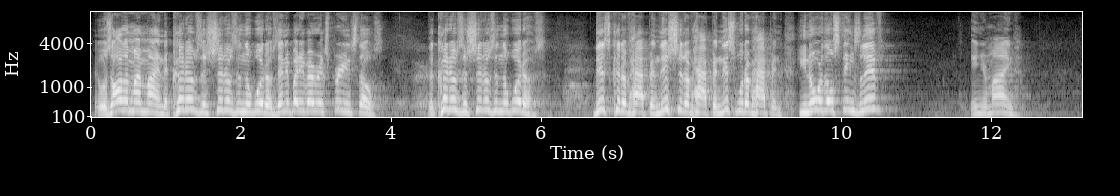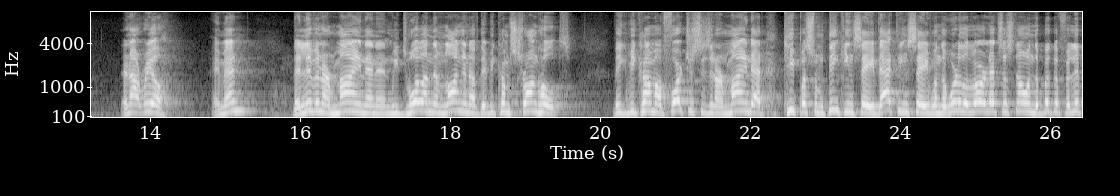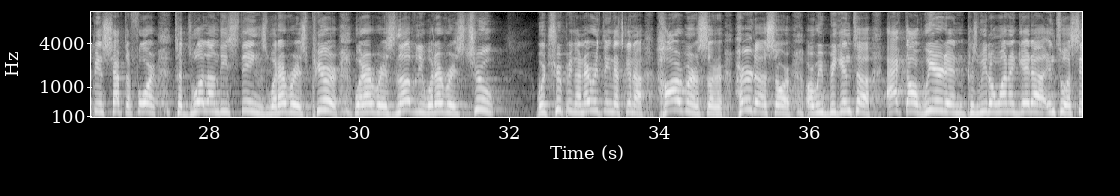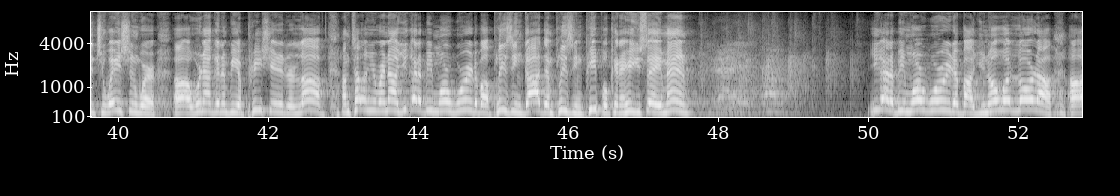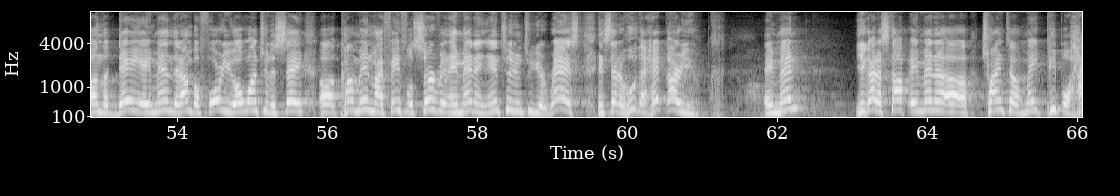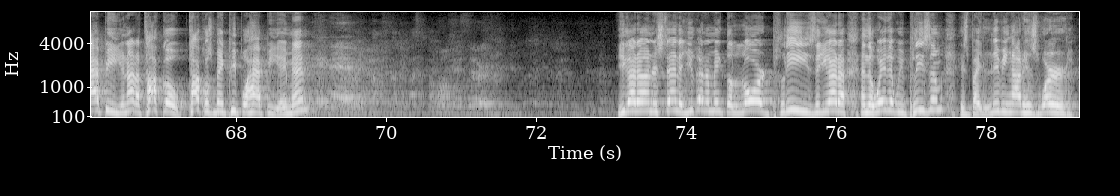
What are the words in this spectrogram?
It was all in my mind. The could the should and the would. Anybody ever experienced those? the could the should and the would. This could have happened. This should have happened. This would have happened. You know where those things live? In your mind. They're not real. Amen? They live in our mind, and, and we dwell on them long enough, they become strongholds. They become uh, fortresses in our mind that keep us from thinking saved, acting saved. When the word of the Lord lets us know in the book of Philippians, chapter 4, to dwell on these things, whatever is pure, whatever is lovely, whatever is true. We're tripping on everything that's going to harm us or hurt us, or, or we begin to act all weird and because we don't want to get uh, into a situation where uh, we're not going to be appreciated or loved. I'm telling you right now, you got to be more worried about pleasing God than pleasing people. Can I hear you say amen? You got to be more worried about, you know what, Lord, uh, uh, on the day, amen, that I'm before you, I want you to say, uh, Come in, my faithful servant, amen, and enter into your rest instead of who the heck are you? Amen. You got to stop, amen, uh, uh, trying to make people happy. You're not a taco. Tacos make people happy. Amen. You got to understand that you got to make the Lord pleased. That you got to, and the way that we please Him is by living out His word.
